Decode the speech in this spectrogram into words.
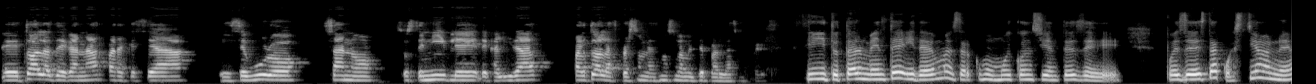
eh, todas las de ganar para que sea eh, seguro, sano, sostenible, de calidad para todas las personas, no solamente para las mujeres. Sí, totalmente, y debemos estar como muy conscientes de, pues de esta cuestión, ¿eh?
